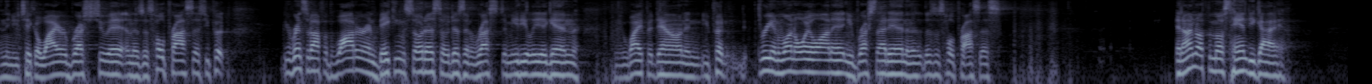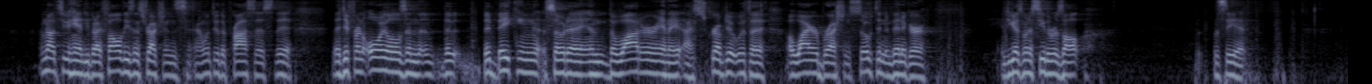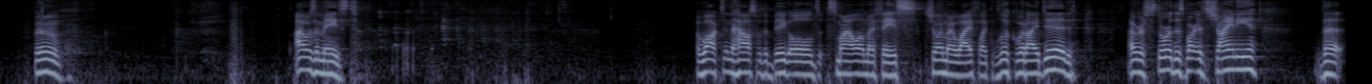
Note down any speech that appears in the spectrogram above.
And then you take a wire brush to it. And there's this whole process. You put you rinse it off with water and baking soda so it doesn't rust immediately again. And you wipe it down and you put three in one oil on it and you brush that in, and there's this whole process. And I'm not the most handy guy. I'm not too handy, but I follow these instructions and I went through the process. The, the different oils and the, the, the, baking soda and the water, and I, I scrubbed it with a, a wire brush and soaked it in vinegar. And you guys want to see the result? Let's see it. Boom. I was amazed. I walked in the house with a big old smile on my face, showing my wife, like, look what I did. I restored this bar. It's shiny. The,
